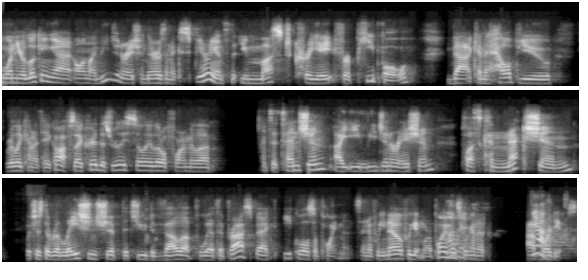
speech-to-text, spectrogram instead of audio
when you're looking at online lead generation, there is an experience that you must create for people that can help you really kind of take off. So I created this really silly little formula. It's attention, i.e., lead generation, plus connection, which is the relationship that you develop with a prospect, equals appointments. And if we know if we get more appointments, we're going to have Yeah. more deals.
